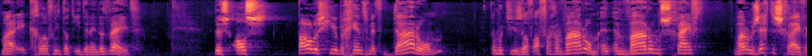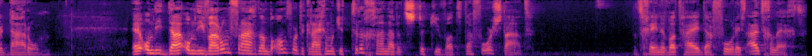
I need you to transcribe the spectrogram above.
Maar ik geloof niet dat iedereen dat weet. Dus als Paulus hier begint met daarom, dan moet je jezelf afvragen waarom. En, en waarom, schrijft, waarom zegt de schrijver daarom? Eh, om, die om die waarom-vraag dan beantwoord te krijgen, moet je teruggaan naar het stukje wat daarvoor staat. Datgene wat hij daarvoor heeft uitgelegd.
